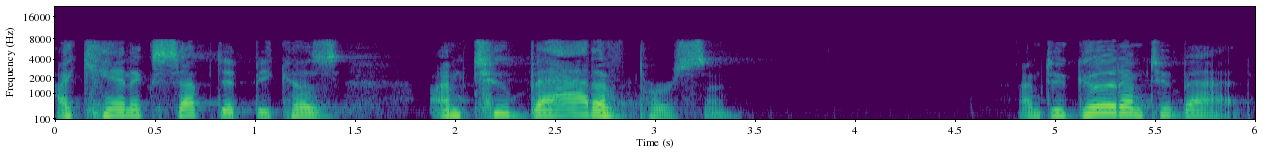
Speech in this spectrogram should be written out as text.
I can't accept it because I'm too bad of person. I'm too good, I'm too bad.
